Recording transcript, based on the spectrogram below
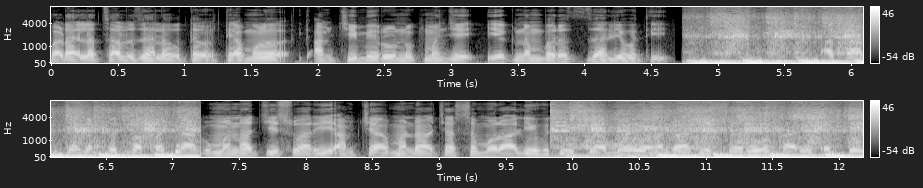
पडायला चालू झालं होतं. त्यामुळं आमची मिरवणूक म्हणजे एक नंबरच झाली होती. आता आमच्या गणपती बाप्पाच्या आगमनाची स्वारी आमच्या मंडळाच्या समोर आली होती. त्यामुळे मंडळाचे सर्व कार्यकर्ते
